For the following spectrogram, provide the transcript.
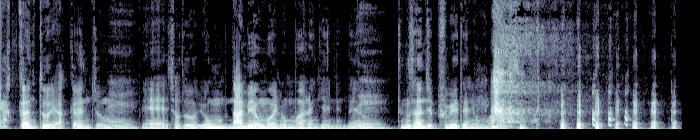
약간 또 약간 좀, 네. 예, 저도 욕, 남의 욕망을 욕망하는 게 있는데요. 네. 등산 제품에 대한 욕망이 있습니다.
